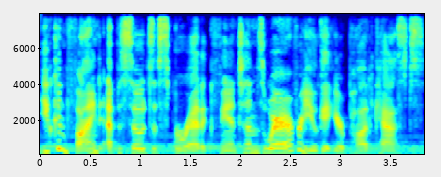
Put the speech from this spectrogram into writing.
You can find episodes of Sporadic Phantoms wherever you get your podcasts.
